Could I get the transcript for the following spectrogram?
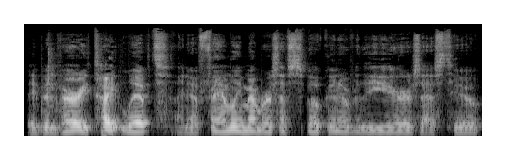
They've been very tight-lipped. I know family members have spoken over the years as to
